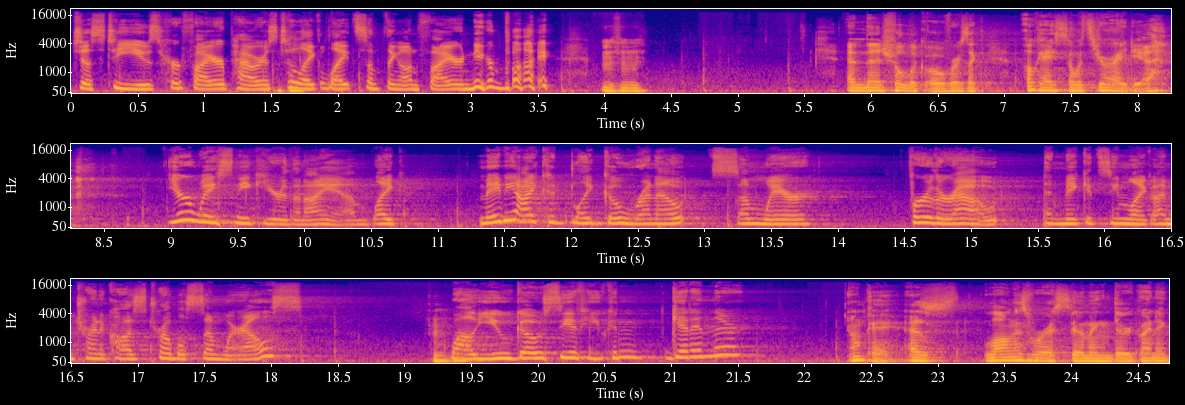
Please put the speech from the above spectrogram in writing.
just to use her fire powers to like light something on fire nearby. Mm-hmm. And then she'll look over. It's like, okay, so what's your idea? you're way sneakier than I am. Like, maybe I could like go run out somewhere further out and make it seem like I'm trying to cause trouble somewhere else while you go see if you can get in there? Okay, as long as we're assuming they're going to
